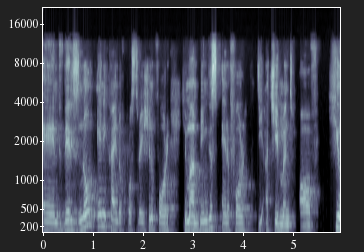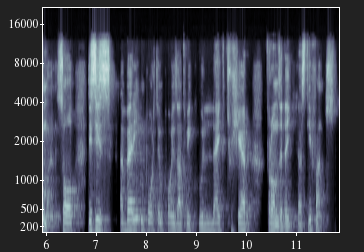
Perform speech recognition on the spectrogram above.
and there is no any kind of prostration for human beings and for the achievement of human. So this is a very important point that we would like to share from the Dakika Stephanos.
